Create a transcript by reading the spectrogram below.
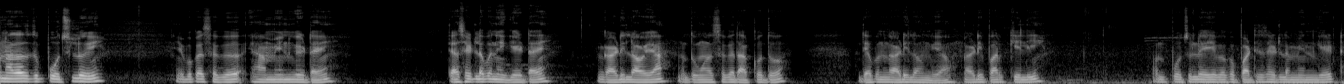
आपण आता तिथं पोचलो आहे हे बघा सगळं ह्या मेन गेट आहे. त्या साईडला पण एक गेट आहे. गाडी लावूया मग तुम्हाला सगळं दाखवतो. ते आपण गाडी लावून घ्या गाडी पार्क केली. आपण पोचलो हे बघा पाठी साईडला मेन गेट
